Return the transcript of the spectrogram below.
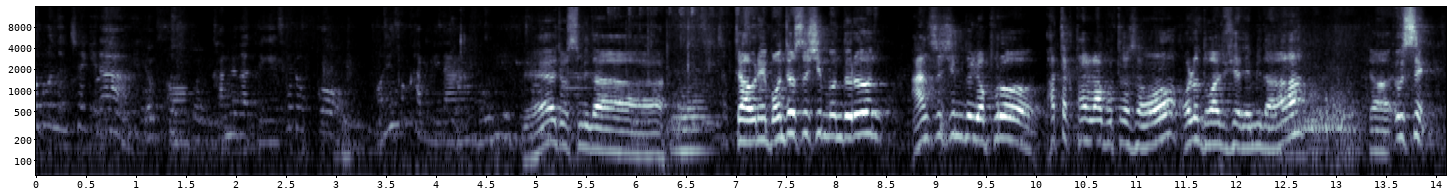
써보는 책이라 어, 감회가 되게 새롭고 어, 행복합니다. 네, 좋습니다. 자, 우리 먼저 쓰신 분들은 안 쓰신 분들 옆으로 바짝 달라붙어서 얼른 도와주셔야 됩니다. 자, 여기 선생님.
